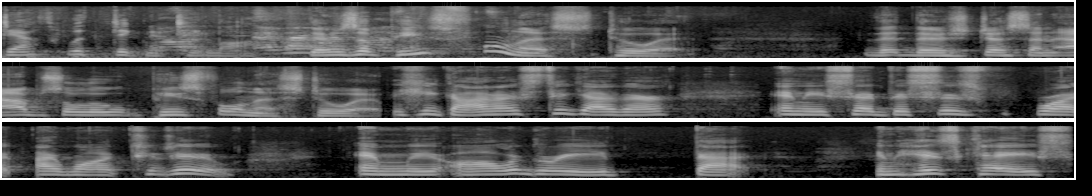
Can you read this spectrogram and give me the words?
death with dignity law. There's a peacefulness to it. There's just an absolute peacefulness to it. He got us together and he said, This is what I want to do. And we all agreed that in his case,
